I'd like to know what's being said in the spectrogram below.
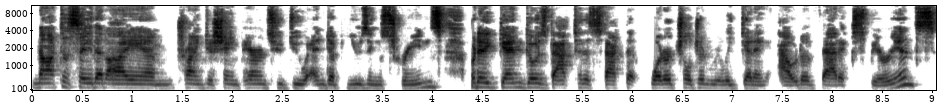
not to say that I am trying to shame parents who do end up using screens, but again goes back to this fact that what are children really getting out of that experience?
